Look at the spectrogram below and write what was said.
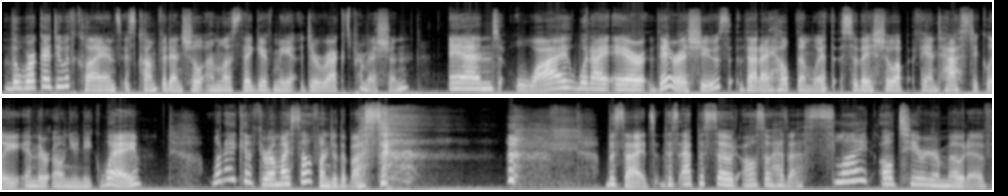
the work I do with clients is confidential unless they give me direct permission. And why would I air their issues that I help them with so they show up fantastically in their own unique way? When I can throw myself under the bus. Besides, this episode also has a slight ulterior motive,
